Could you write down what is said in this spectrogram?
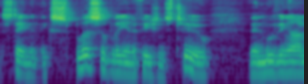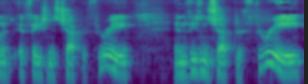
statement explicitly in Ephesians two, then moving on to Ephesians chapter three, and Ephesians chapter three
